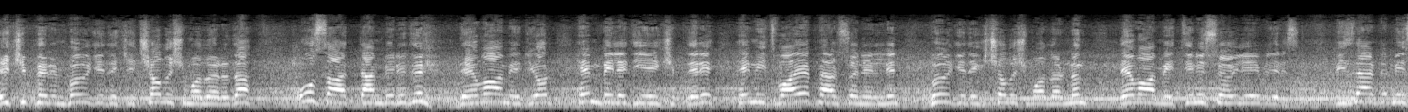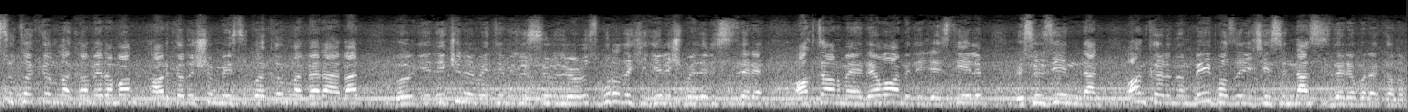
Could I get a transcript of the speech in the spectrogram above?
ekiplerin bölgedeki çalışmaları da o saatten beridir devam ediyor. Hem belediye ekipleri hem itfaiye personelinin bölgedeki çalışmalarının devam ettiğini söyleyebiliriz. Bizler de Mesut Akın'la kameraman arkadaşım Mesut Akın'la beraber bölgedeki nöbetimizi sürdürüyoruz. Buradaki gelişmeleri sizlere aktarmaya devam edeceğiz diyelim ve sözü yeniden Ankara'nın Beypazarı ilçesinden sizlere bırakalım.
